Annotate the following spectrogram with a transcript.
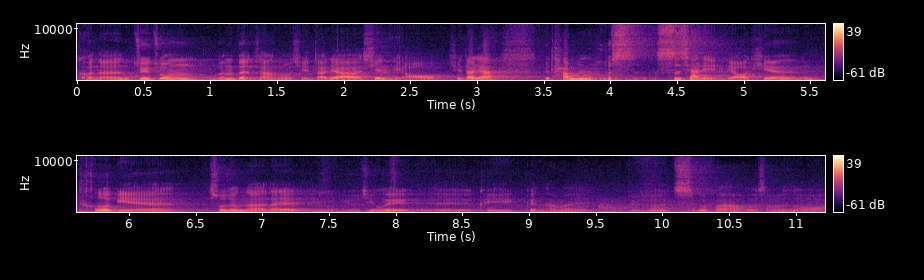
可能最终文本上的东西，大家先聊。其实大家就他们会私私下里聊天，特别说真的，大家有机会呃可以跟他们，比如说吃个饭啊或什么时候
